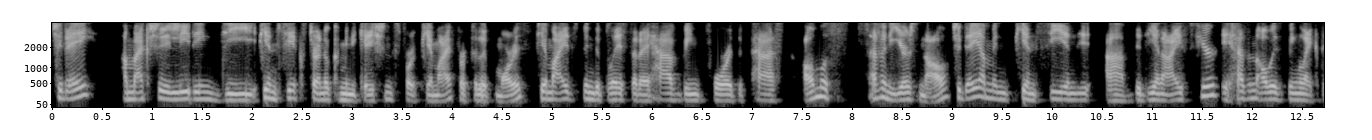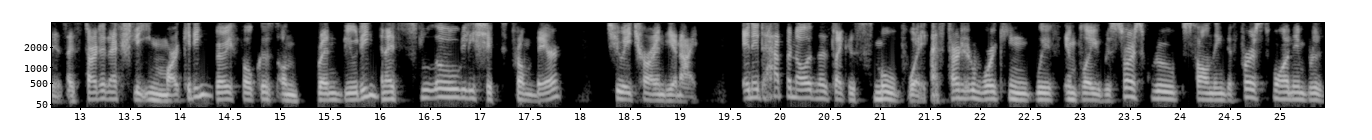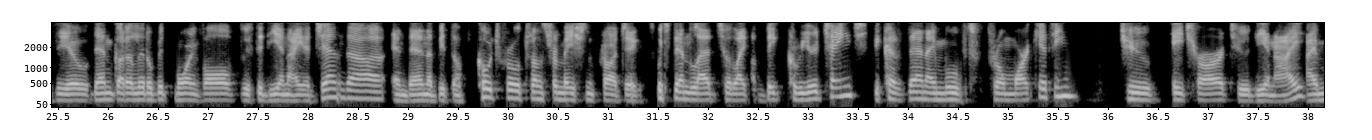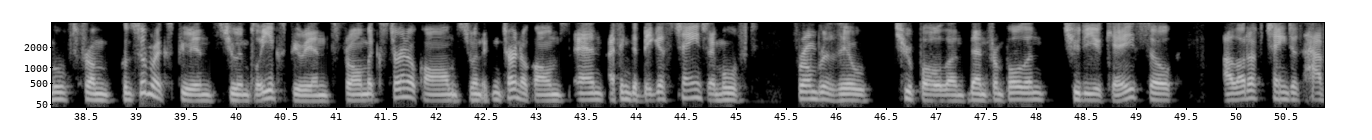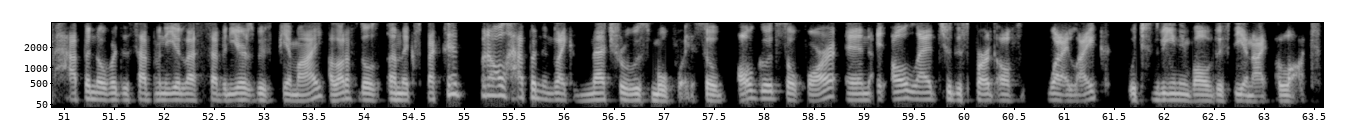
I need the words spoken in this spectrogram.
Today, I'm actually leading the PNC external communications for PMI for Philip Morris. PMI, it's been the place that I have been for the past almost seven years now. Today, I'm in PNC in the, uh, the DNI sphere. It hasn't always been like this. I started actually in marketing, very focused on brand building, and I slowly shifted from there to HR and DNI and it happened all in this like a smooth way. I started working with employee resource groups, founding the first one in Brazil, then got a little bit more involved with the DNI agenda, and then a bit of cultural transformation projects, which then led to like a big career change because then I moved from marketing to HR to DNI. I moved from consumer experience to employee experience, from external comms to internal comms. And I think the biggest change, I moved from Brazil to Poland, then from Poland to the UK. So a lot of changes have happened over the seven year last seven years with PMI. A lot of those unexpected, but all happened in like natural, smooth way. So all good so far, and it all led to this part of what I like, which is being involved with DNI a lot.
